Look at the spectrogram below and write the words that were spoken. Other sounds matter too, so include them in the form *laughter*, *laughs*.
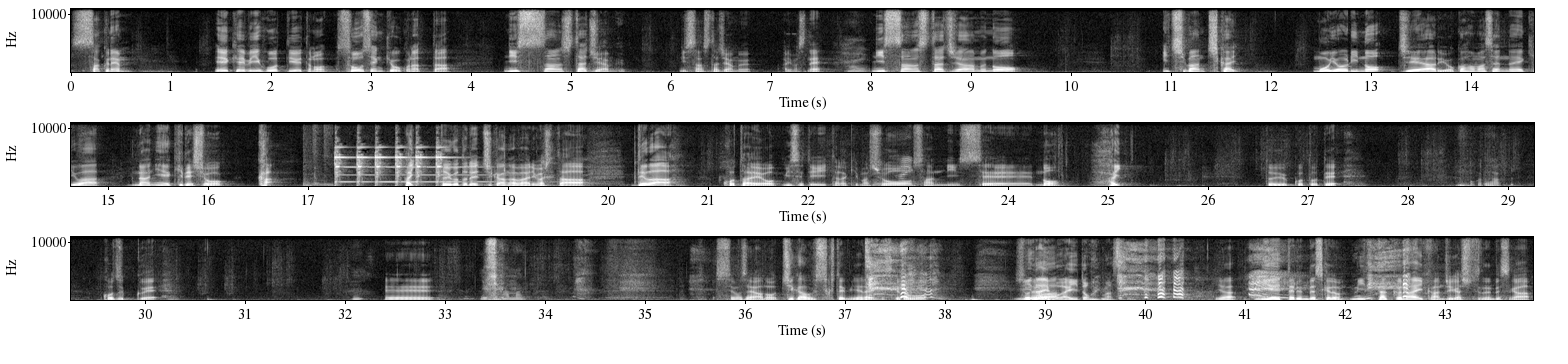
昨年 AKB48 の総選挙を行った日産スタジアム日産スタジアムありますね、はい。日産スタジアムの一番近い最寄りの JR 横浜線の駅は何駅でしょうか。はい。ということで時間が参りました。では答えを見せていただきましょう、はい3人せーの。はい。ということで岡田さん小机え。ー横浜すみませんあの字が薄くて見えないんですけどそ *laughs* 見ない方がいいと思います。いや見えてるんですけど見たくない感じがするんですが。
